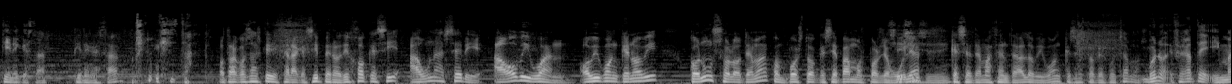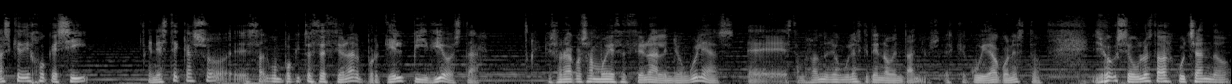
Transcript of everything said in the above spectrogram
Tiene que estar. Tiene que estar. Tiene que estar. Otra cosa es que dijera que sí, pero dijo que sí a una serie, a Obi-Wan, Obi-Wan Kenobi, con un solo tema, compuesto que sepamos por John Sí, Williams, sí, sí. que es el tema central de Obi-Wan, que es esto que escuchamos. Bueno, fíjate, y más que dijo que sí, en este caso es algo un poquito excepcional, porque él pidió estar. Que es una cosa muy excepcional en John Williams. Eh, estamos hablando de John Williams que tiene 90 años. Es que cuidado con esto. Yo, según lo estaba escuchando,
